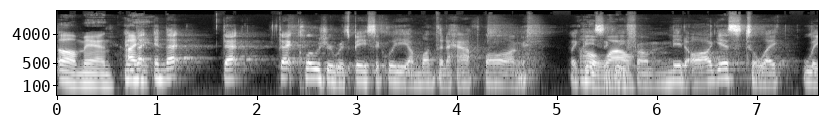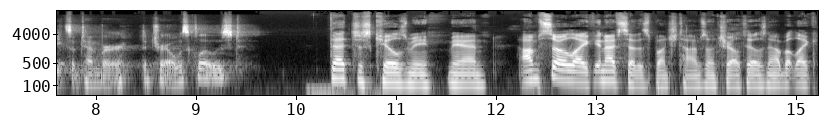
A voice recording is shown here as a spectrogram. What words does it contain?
oh man. And, I, that, and that that that closure was basically a month and a half long. Like Oh, basically wow. from mid August to like late September, the trail was closed. that just kills me, man. I'm so like, and I've said this a bunch of times on Trail Tales now, but like,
